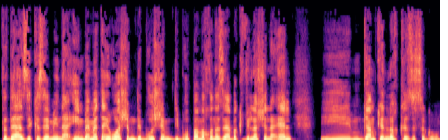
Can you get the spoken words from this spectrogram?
אתה יודע זה כזה מין האם באמת האירוע שהם דיברו שהם דיברו פעם אחרונה זה היה בקבילה של האל היא גם כן לא כזה סגור.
